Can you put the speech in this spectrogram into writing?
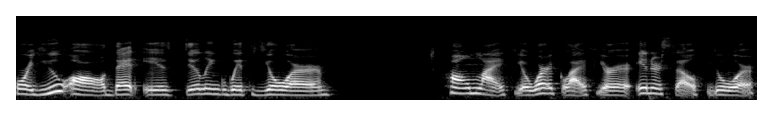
for you all, that is dealing with your home life, your work life, your inner self, your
